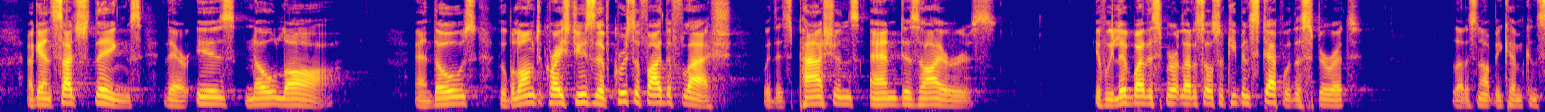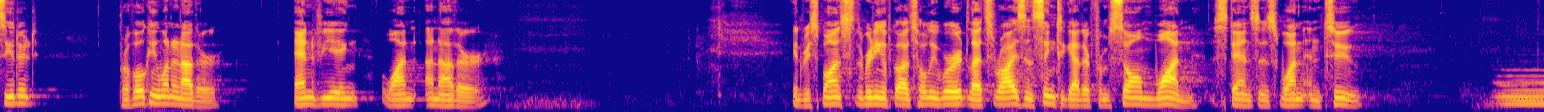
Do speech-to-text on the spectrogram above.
Against such things there is no law. And those who belong to Christ Jesus have crucified the flesh with its passions and desires. If we live by the Spirit, let us also keep in step with the Spirit. Let us not become conceited, provoking one another, envying one another. In response to the reading of God's holy word, let's rise and sing together from Psalm 1, stanzas 1 and 2 thank you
